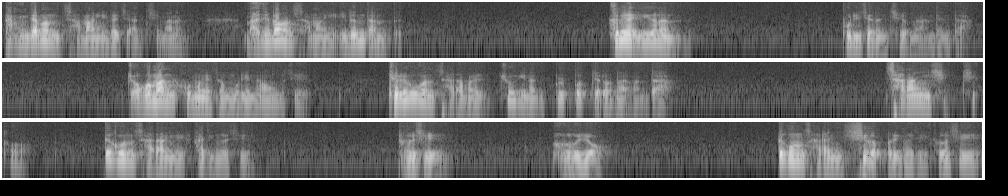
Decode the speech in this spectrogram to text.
당장은 사망이 이르지 않지만은 마지막은 사망이 이른다는 뜻. 그러니까 이거는 불의죄는 지으면 안 된다. 조그만 구멍에서 물이 나온 것이 결국은 사람을 죽이는 불법죄로 나아간다. 사랑이 식고 뜨거운 사랑이 가진 것이 그것이 뭐요? 뜨거운 사랑이 식어버린 것이 그것이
